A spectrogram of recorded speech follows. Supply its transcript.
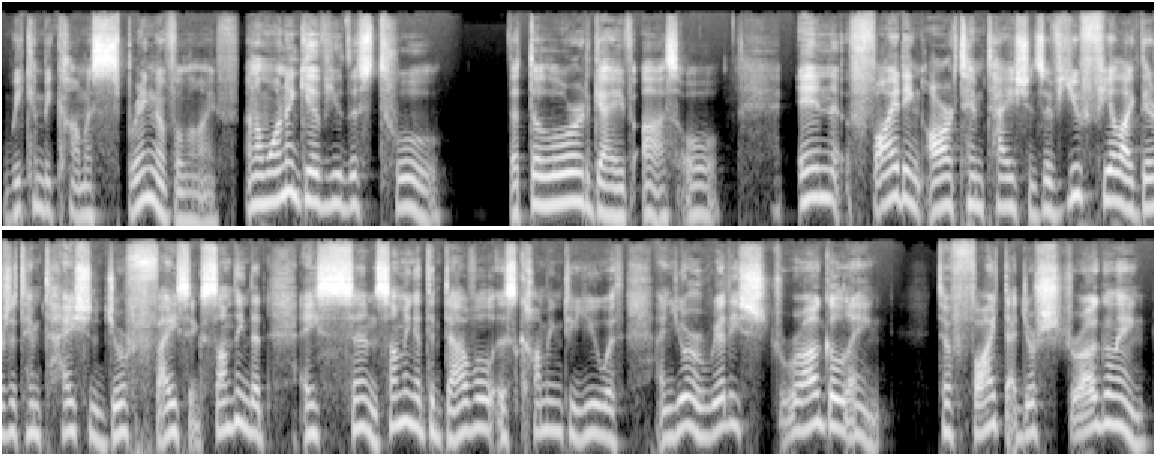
we can become a spring of life. And I want to give you this tool that the Lord gave us all. In fighting our temptations, if you feel like there's a temptation that you're facing, something that a sin, something that the devil is coming to you with, and you're really struggling to fight that, you're struggling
